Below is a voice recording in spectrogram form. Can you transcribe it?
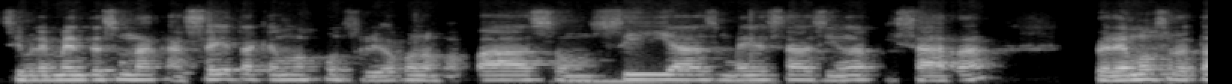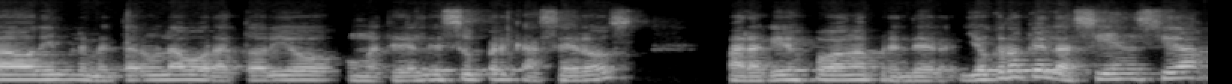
simplemente es una caseta que hemos construido con los papás, son sillas, mesas y una pizarra, pero hemos tratado de implementar un laboratorio con materiales súper caseros para que ellos puedan aprender. Yo creo que la ciencia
